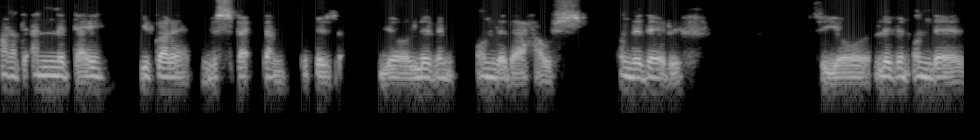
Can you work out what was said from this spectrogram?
And at the end of the day, you've got to respect them because you're living under their house, under their roof. So you're living under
